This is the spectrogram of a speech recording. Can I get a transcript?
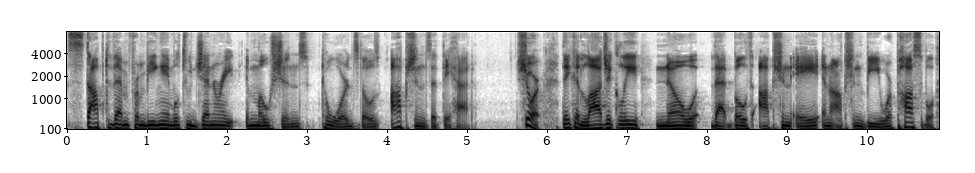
stopped them from being able to generate emotions towards those options that they had. Sure, they could logically know that both option A and option B were possible,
